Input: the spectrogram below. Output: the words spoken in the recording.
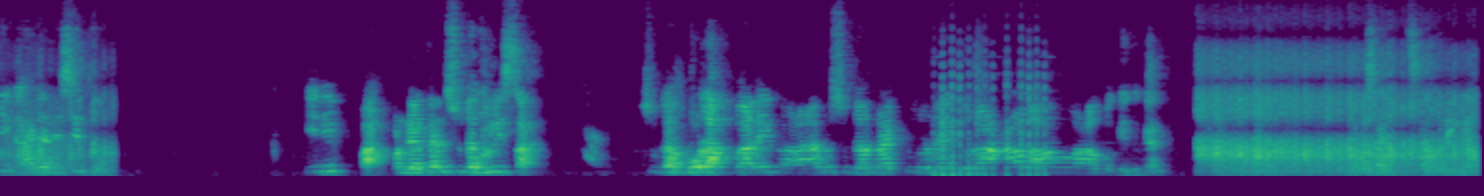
tidak hanya di situ. Ini Pak Pendeta ini sudah gelisah. Sudah bolak-balik, aduh sudah naik turun, naik turun, ah, ah, ah, begitu kan. Lalu saya, saya teringat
